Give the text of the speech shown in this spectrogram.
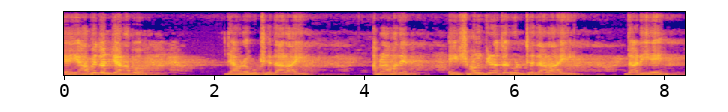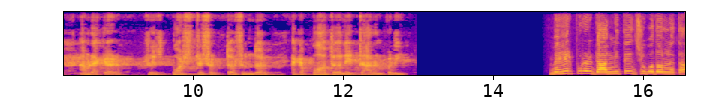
এই আবেদন জানাব যে আমরা উঠে দাঁড়াই, আমরা আমাদের এই সংকীর্ণতার ঊর্ধ্বে দাঁড়াই, দাঁড়িয়ে আমরা একটা সুস্পষ্ট, সত্য, সুন্দর একটা পথ নির্ধারণ করি। মেহেরপুরের গাংনীতে যুবদল নেতা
